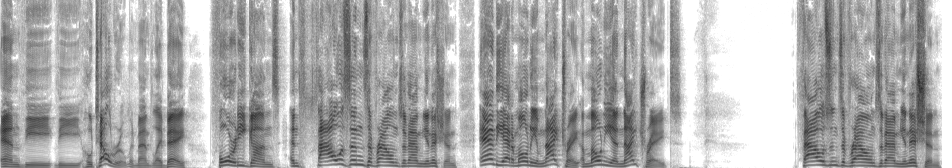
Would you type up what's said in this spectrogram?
and the the hotel room in Mandalay Bay. 40 guns and thousands of rounds of ammunition. And he had ammonium nitrate, ammonia nitrate, thousands of rounds of ammunition.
